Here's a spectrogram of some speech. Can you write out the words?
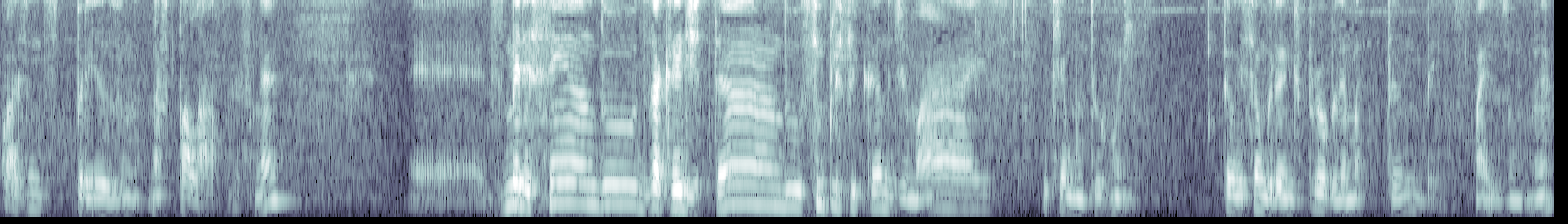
Quase um desprezo nas palavras, né? É, desmerecendo, desacreditando, simplificando demais, o que é muito ruim. Então esse é um grande problema também. Mais um, né?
